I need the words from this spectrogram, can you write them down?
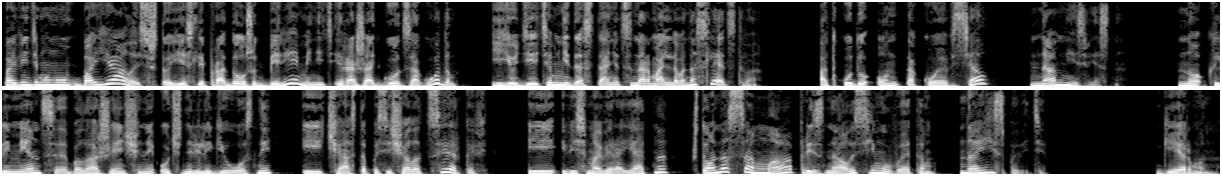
по-видимому, боялась, что если продолжит беременеть и рожать год за годом, ее детям не достанется нормального наследства. Откуда он такое взял, нам неизвестно. Но Клеменция была женщиной очень религиозной и часто посещала церковь, и весьма вероятно, что она сама призналась ему в этом на исповеди. Герман,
